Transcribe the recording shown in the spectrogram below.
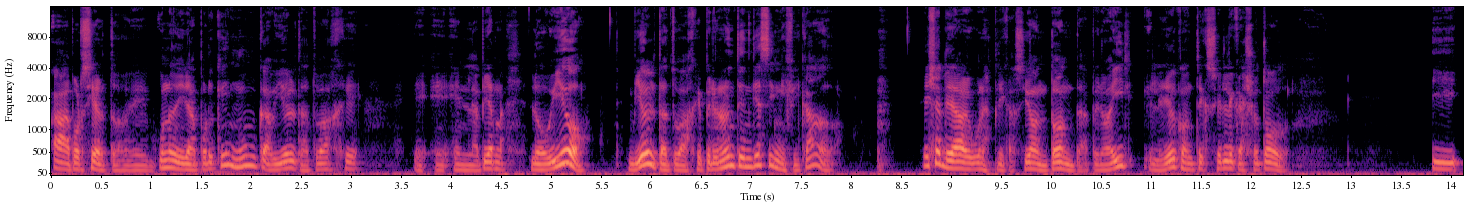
Ah, por cierto, eh, uno dirá, ¿por qué nunca vio el tatuaje en la pierna? Lo vio, vio el tatuaje, pero no entendía significado. Ella le daba alguna explicación tonta, pero ahí le dio el contexto y él le cayó todo. Y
